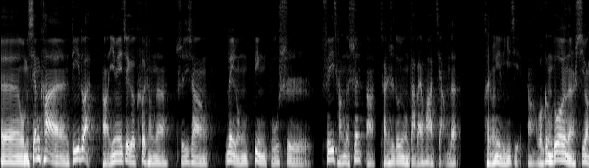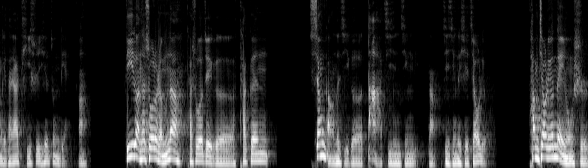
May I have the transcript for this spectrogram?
呃，我们先看第一段啊，因为这个课程呢，实际上内容并不是非常的深啊，禅师都用大白话讲的，很容易理解啊。我更多的呢，希望给大家提示一些重点啊。第一段他说了什么呢？他说这个他跟香港的几个大基金经理啊进行了一些交流。他们交流的内容是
